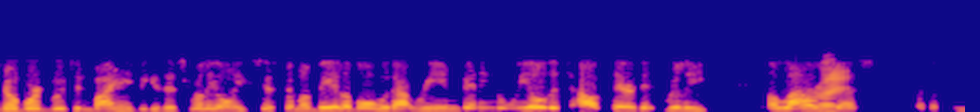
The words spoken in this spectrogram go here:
snowboard boots and bindings because it's really only system available without reinventing the wheel that's out there that really allows Right. us the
